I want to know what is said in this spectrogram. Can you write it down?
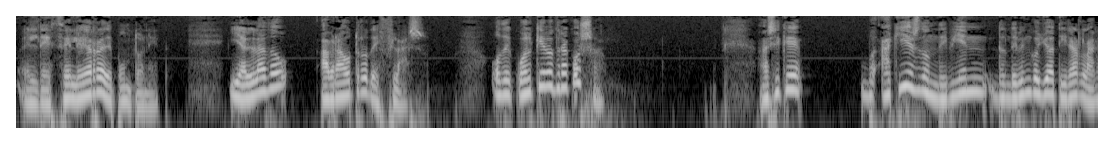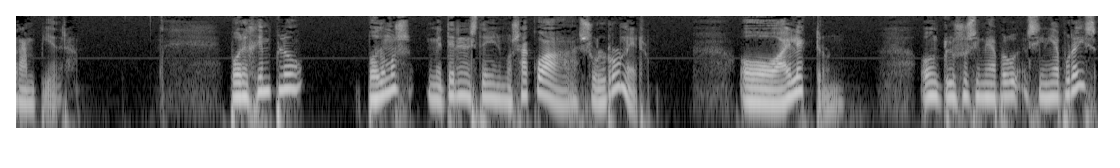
el de CLR de .NET, y al lado habrá otro de Flash, o de cualquier otra cosa. Así que aquí es donde, donde vengo yo a tirar la gran piedra. Por ejemplo, podemos meter en este mismo saco a Runner o a Electron o incluso si me, si me apuráis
